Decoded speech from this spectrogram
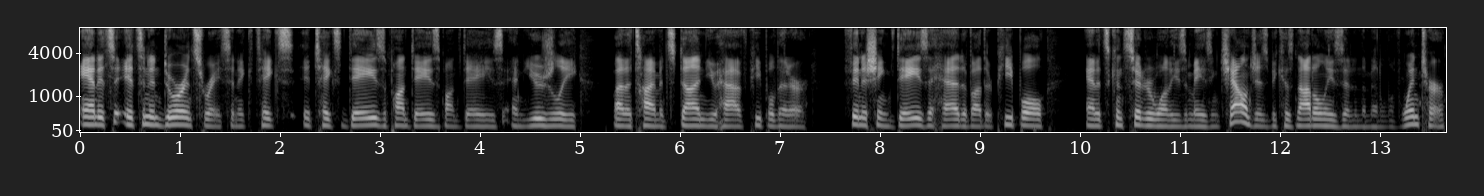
And it's it's an endurance race, and it takes it takes days upon days upon days, and usually by the time it's done, you have people that are finishing days ahead of other people, and it's considered one of these amazing challenges because not only is it in the middle of winter,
